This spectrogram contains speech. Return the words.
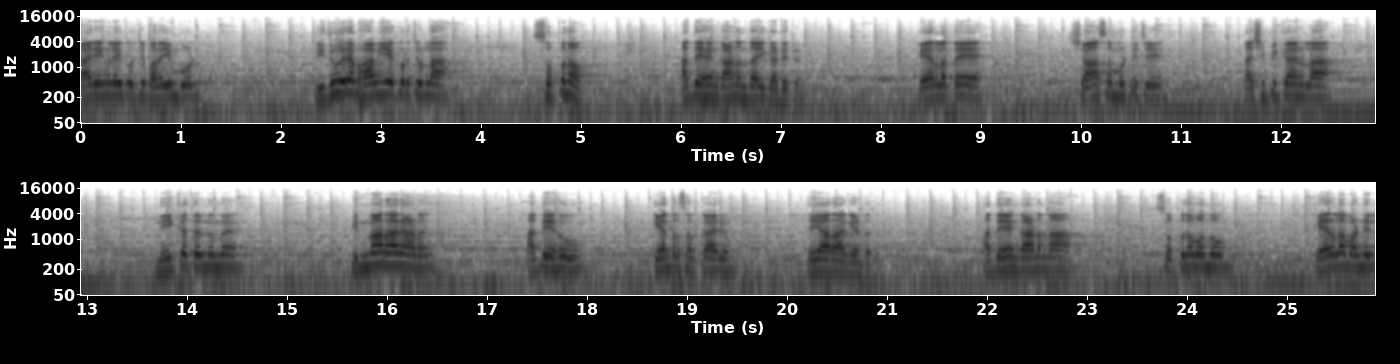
കാര്യങ്ങളെക്കുറിച്ച് പറയുമ്പോൾ വിദൂര ഭാവിയെക്കുറിച്ചുള്ള സ്വപ്നം അദ്ദേഹം കാണുന്നതായി കണ്ടിട്ടുണ്ട്. കേരളത്തെ ശ്വാസം മുട്ടിച്ച് നശിപ്പിക്കാനുള്ള നീക്കത്തിൽ നിന്ന് പിന്മാറാനാണ് അദ്ദേഹവും കേന്ദ്ര സർക്കാരും തയ്യാറാകേണ്ടത്. അദ്ദേഹം കാണുന്ന സ്വപ്നമൊന്നും കേരള മണ്ണിൽ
